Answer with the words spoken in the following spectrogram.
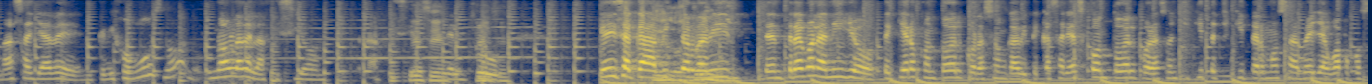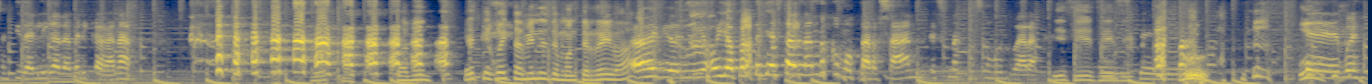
más allá de lo que dijo Gus, ¿no? Uno habla de la afición, de la afición Sí, sí, del club. sí. ¿Qué dice acá Víctor. David? Te entrego el anillo, te quiero con todo el corazón, Gaby. Te casarías con todo el corazón, chiquita, chiquita, hermosa, bella, guapa, consentida, en Liga de América a ganar. También. Este güey también es de Monterrey, ¿va? Ay, Dios mío. Oye, aparte ya está hablando como Tarzán. Es una cosa muy rara. Sí, sí, sí, sí. Este, Uh, eh, bueno,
